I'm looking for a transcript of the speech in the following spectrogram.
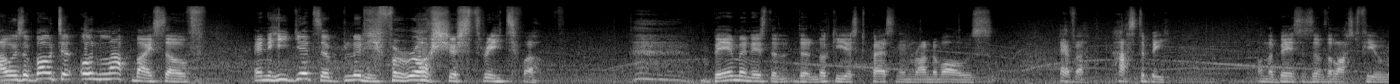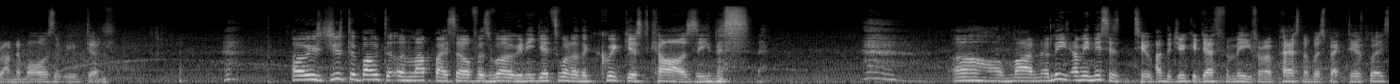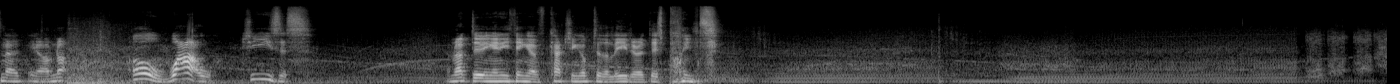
I was about to unlap myself, and he gets a bloody ferocious 312. Bayman is the, the luckiest person in random alls ever. Has to be. On the basis of the last few random alls that we've done. I was just about to unlap myself as well, and he gets one of the quickest cars in this. Oh man, at least I mean this isn't too bad. The Duke O'Death for me from a personal perspective, but it's not. You know, I'm not Oh, wow! Jesus. I'm not doing anything of catching up to the leader at this point.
